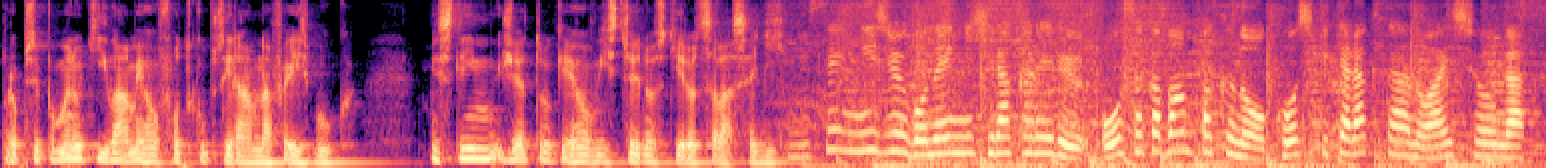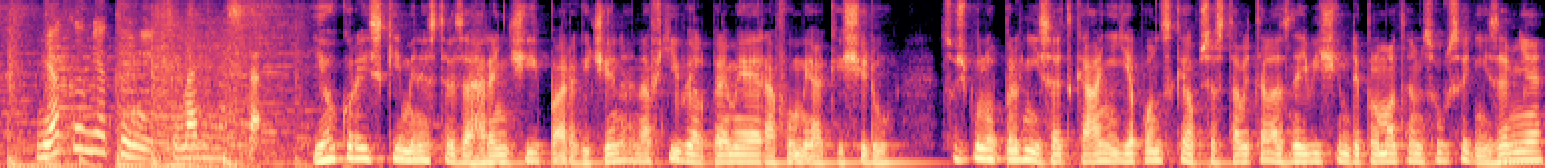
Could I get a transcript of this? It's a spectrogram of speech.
Pro připomenutí vám jeho fotku přidám na Facebook. Myslím, že to k jeho výstřednosti docela sedí. 2025年に開かれる大阪万博の公式キャラクターの愛称がミャクミャクに決まりました Jeho korejský ministr zahraničí Park Jin navštívil premiéra Fumia Kishidu, což bylo první setkání japonského představitele s nejvyšším diplomatem sousední země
